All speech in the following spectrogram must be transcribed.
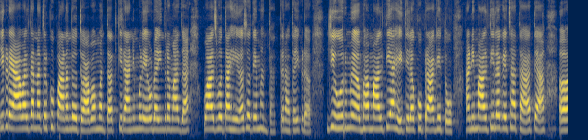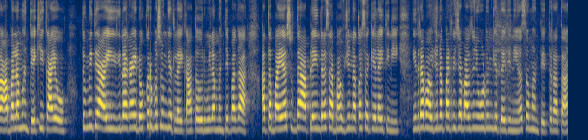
इकडे आवाजताना त्यांना तर खूप आनंद होतो. आबा म्हणतात की राणीमुळे एवढा इंद्र माझा वाजवत आहे. असं ते म्हणतात. तर आता इकडं जी उर्म भा मालती आहे तिला खूप राग येतो. आणि मालती लगेच आता त्या आबाला म्हणते की काय हो? तुम्ही त्या आईला काही डोकर बसून घेतलंय का? तर उर्मिला म्हणते बघा आता बायासुद्धा आपल्या इंद्रासा भाऊजींना कसं केलंय तिने? इंद्रा भाऊजींना पार्टीच्या बाजूने ओढून घेतलंय तिने असं म्हणते. तर आता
